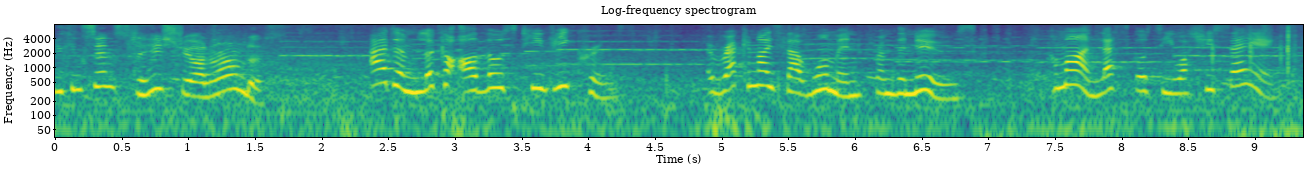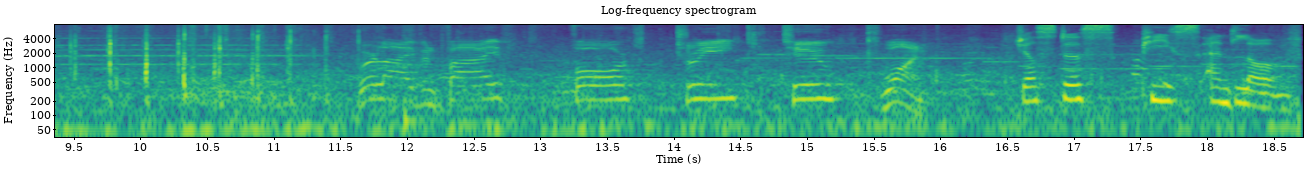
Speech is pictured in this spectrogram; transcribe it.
You can sense the history all around us. Adam, look at all those TV crews. I recognize that woman from the news. Come on, let's go see what she's saying. We're live in five, four, three, two, one. Justice, peace, and love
